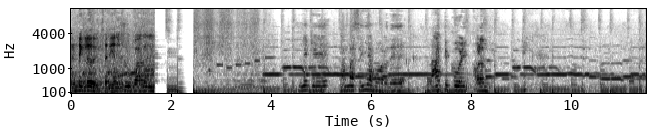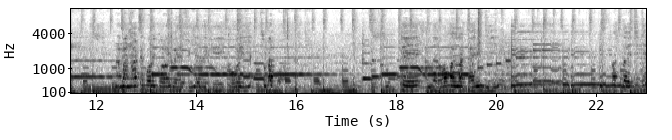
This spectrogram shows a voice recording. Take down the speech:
ரெண்டு கிலோ இருக்கு சரியா? இன்னைக்கு நம்ம செய்ய போறது நாட்டுக்கோழி குழம்பு. நம்ம நாட்டுக்கோழி குழம்பு செய்யறதுக்கு கோழி சுட போறோம். சுட்டு அந்த ரோமெல்லாம் கரிஞ்சு பத்த வச்சுட்டு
